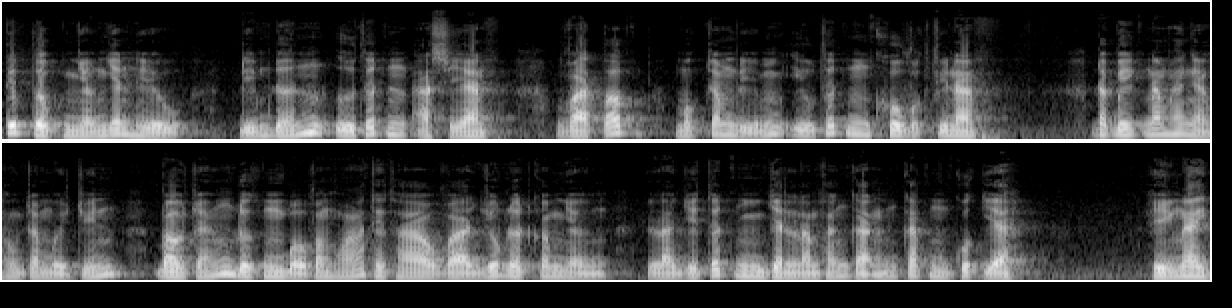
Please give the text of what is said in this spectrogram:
tiếp tục nhận danh hiệu điểm đến ưa thích ASEAN và top 100 điểm yêu thích khu vực phía Nam. Đặc biệt năm 2019, Bào Trắng được Bộ Văn hóa Thể thao và Du lịch công nhận là di tích danh làm thắng cảnh cấp quốc gia. Hiện nay,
